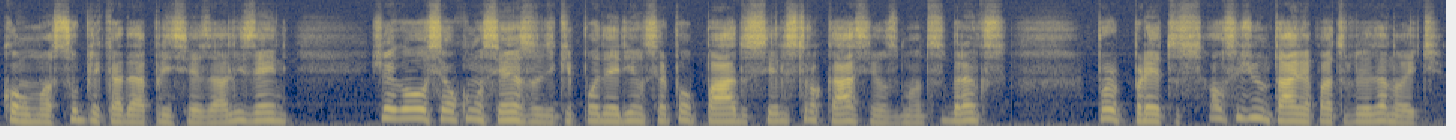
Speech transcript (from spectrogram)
com uma súplica da princesa Alizene, chegou-se ao consenso de que poderiam ser poupados se eles trocassem os mantos brancos por pretos ao se juntarem à patrulha da noite.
